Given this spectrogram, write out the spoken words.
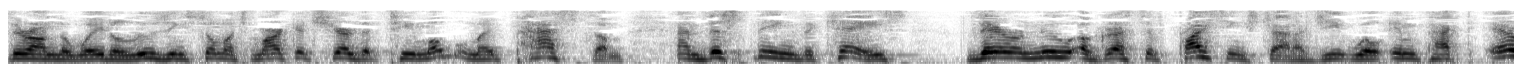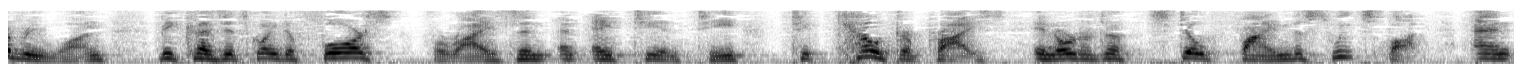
they're on the way to losing so much market share that T-Mobile may pass them. And this being the case, their new aggressive pricing strategy will impact everyone because it's going to force Verizon and AT&T to counterprice in order to still find the sweet spot. And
